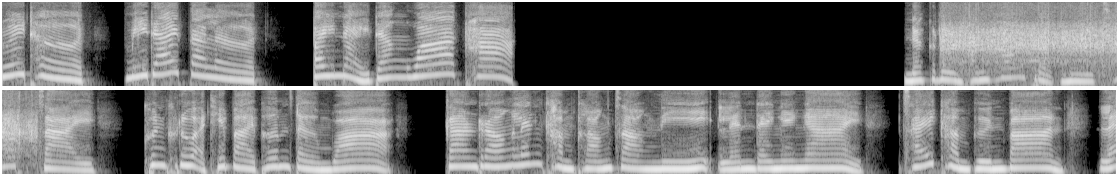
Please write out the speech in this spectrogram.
ด้วยเถิดมิได้ตะเลิด ไปไหนดังว่าค่ะ นักเรียนทั้งห้องปรบมือชอบใจ คุณครูอธิบายเพิ่มเติมว่า การร้องเล่นคำคล้องจองนี้เล่นได้ง่าย ๆ ใช้คำพื้นบ้าน และ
